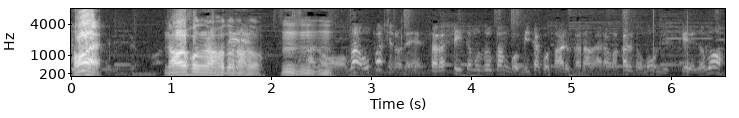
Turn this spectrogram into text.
はいなるほどなるほどなるほど。うんうんうん。あのまあ、オパシのね、晒していいとも増刊号を見たことある方ならわかると思うんですけれども、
